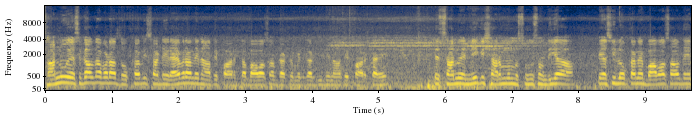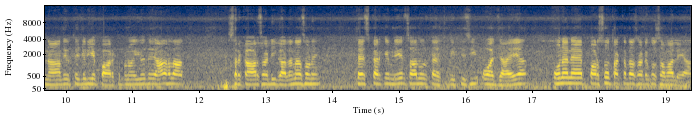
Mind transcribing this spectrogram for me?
ਸਾਨੂੰ ਇਸ ਗੱਲ ਦਾ ਬੜਾ ਦੁੱਖ ਆ ਵੀ ਸਾਡੇ ਰਹਿਬਰਾਂ ਦੇ ਨਾਂ ਤੇ ਪਾਰਕ ਆ, ਬਾਬਾ ਸਾਹਿਬ ਡਾਕਟਰ ਅੰਬੇਡਕਰ ਜੀ ਦੇ ਨਾਂ ਤੇ ਪਾਰਕ ਆ ਇਹ। ਤੇ ਸਾਨੂੰ ਇੰਨੀ ਕਿ ਸ਼ਰਮ ਮਹਿਸੂਸ ਹੁੰਦੀ ਆ ਕਿ ਅਸੀਂ ਲੋਕਾਂ ਨੇ ਬਾਬਾ ਸਾਹਿਬ ਦੇ ਨਾਂ ਦੇ ਉੱਤੇ ਜਿਹੜੀ ਇਹ ਪਾਰਕ ਬਣਾਈ, ਉਹਦੇ ਆਹ ਹਾਲਾਤ ਸਰਕਾਰ ਸਾਡੀ ਗੱਲ ਨਾ ਸੁਣੇ। ਤੇ ਇਸ ਕਰਕੇ ਮੇਅਰ ਸਾਹਿਬ ਨੂੰ ਰਿਕਵੈਸਟ ਕੀਤੀ ਸੀ, ਉਹ ਅੱਜ ਆਏ ਆ। ਉਹਨਾਂ ਨੇ ਪਰਸੋਂ ਤੱਕ ਦਾ ਸਾਡੇ ਕੋਲ ਸਮਾਂ ਲਿਆ।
